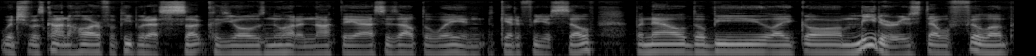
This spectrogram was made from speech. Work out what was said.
which was kind of hard for people that suck because you always knew how to knock their asses out the way and get it for yourself. But now there'll be like um, meters that will fill up,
